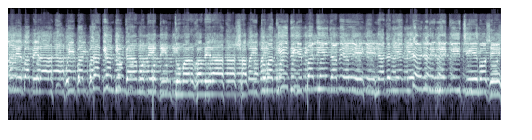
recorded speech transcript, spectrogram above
বোনে বাপেরা ওই বাচ্চা কিন্তু কামতের দিন তোমার হবে না। সবাই তোমাকে দেখে পালিয়ে যাবে। না জানি একটা যদি চেয়ে বসে।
